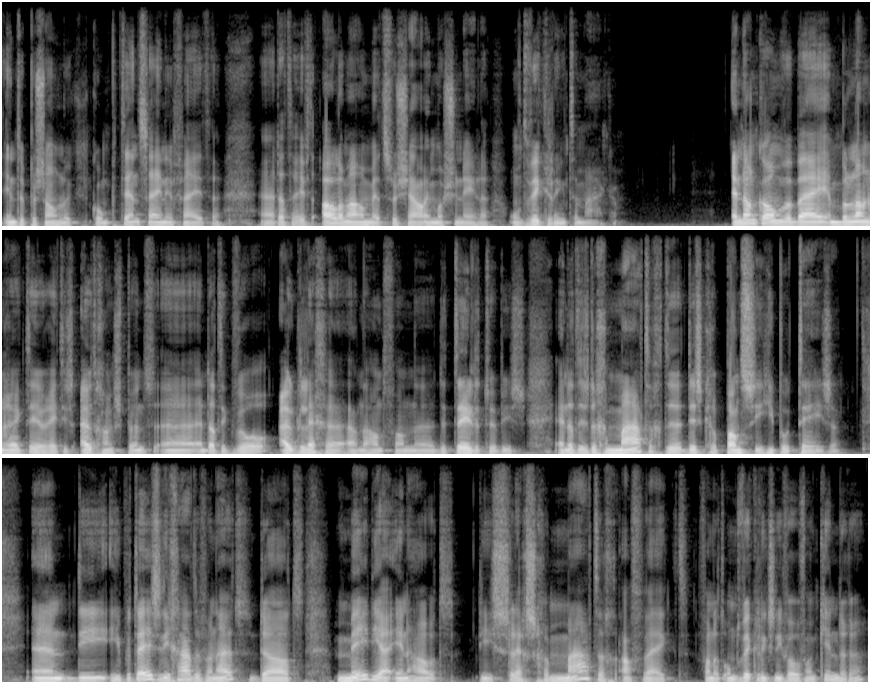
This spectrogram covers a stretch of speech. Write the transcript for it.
interpersoonlijk competent zijn in feite. dat heeft allemaal met sociaal-emotionele ontwikkeling te maken. En dan komen we bij een belangrijk theoretisch uitgangspunt. Uh, en dat ik wil uitleggen aan de hand van uh, de Teletubbies. En dat is de gematigde discrepantiehypothese. En die hypothese die gaat ervan uit dat media-inhoud die slechts gematigd afwijkt van het ontwikkelingsniveau van kinderen,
